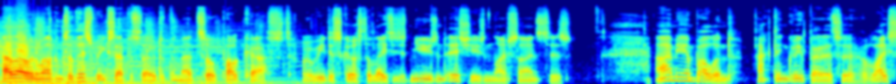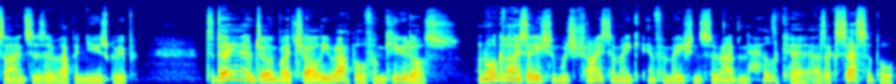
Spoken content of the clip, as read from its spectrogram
Hello and welcome to this week's episode of the MedTalk podcast, where we discuss the latest news and issues in life sciences. I'm Ian Bolland, acting group editor of life sciences at Rapid News Group. Today I am joined by Charlie Rapple from Kudos, an organisation which tries to make information surrounding healthcare as accessible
